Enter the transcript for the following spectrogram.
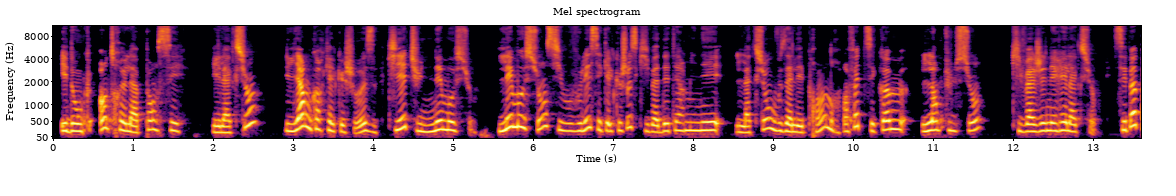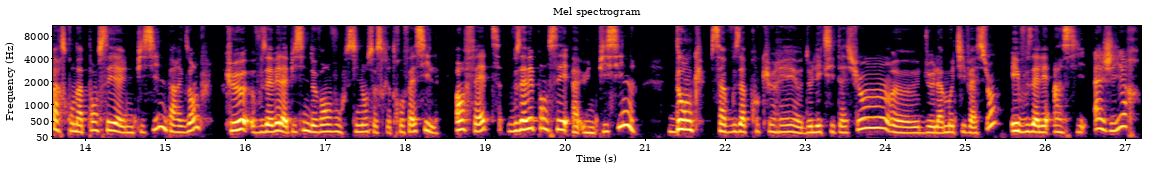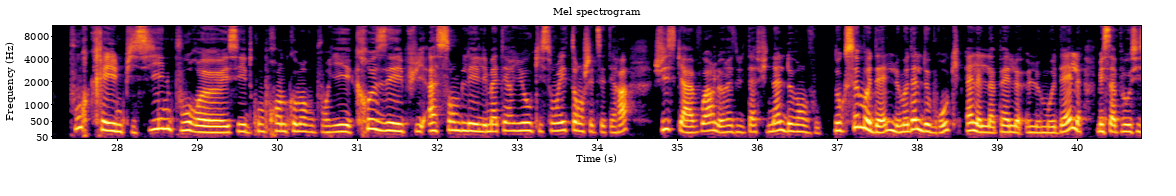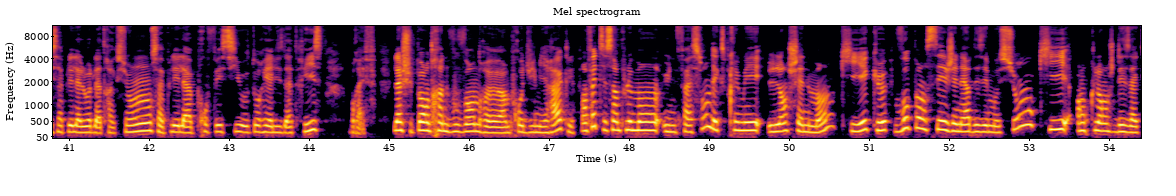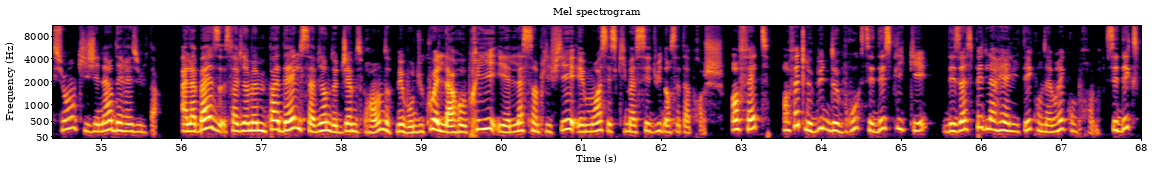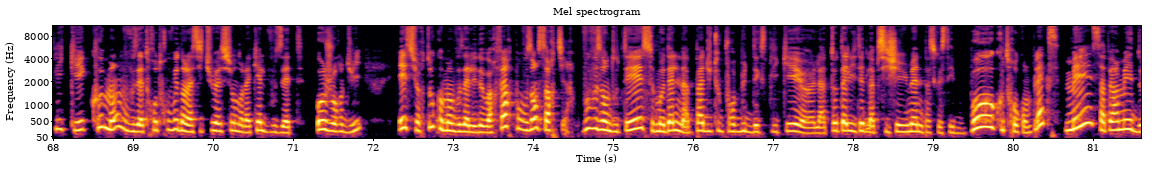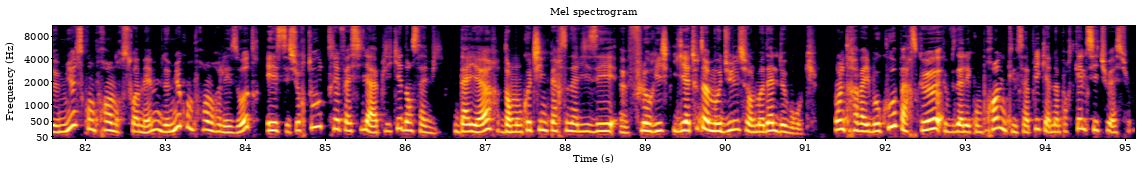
Et donc entre la pensée et l'action, il y a encore quelque chose qui est une émotion. L'émotion, si vous voulez, c'est quelque chose qui va déterminer l'action que vous allez prendre. En fait, c'est comme l'impulsion qui va générer l'action. C'est pas parce qu'on a pensé à une piscine, par exemple, que vous avez la piscine devant vous, sinon ce serait trop facile. En fait, vous avez pensé à une piscine, donc ça vous a procuré euh, de l'excitation, euh, de la motivation, et vous allez ainsi agir pour créer une piscine, pour euh, essayer de comprendre comment vous pourriez creuser, puis assembler les matériaux qui sont étanches, etc., jusqu'à avoir le résultat final devant vous. Donc ce modèle, le modèle de Brooke, elle, elle l'appelle le modèle, mais ça peut aussi s'appeler la loi de l'attraction, s'appeler la prophétie autoréalisatrice, bref. Là, je suis pas en train de vous vendre euh, un produit miracle. En fait, c'est simplement une façon d'exprimer l'enchaînement qui est que vos pensées génèrent des émotions, qui enclenchent des actions, qui génèrent des résultats. À la base, ça vient même pas d'elle, ça vient de James Brand. Mais bon, du coup, elle l'a repris et elle l'a simplifié et moi, c'est ce qui m'a séduit dans cette approche. En fait, en fait, le but de Brooke, c'est d'expliquer des aspects de la réalité qu'on aimerait comprendre. C'est d'expliquer comment vous vous êtes retrouvé dans la situation dans laquelle vous êtes aujourd'hui et surtout comment vous allez devoir faire pour vous en sortir. Vous vous en doutez, ce modèle n'a pas du tout pour but d'expliquer euh, la totalité de la psyché humaine parce que c'est beaucoup trop complexe, mais ça permet de mieux se comprendre soi-même, de mieux comprendre les autres, et c'est surtout très facile à appliquer dans sa vie. D'ailleurs, dans mon coaching personnalisé euh, Flourish, il y a tout un module sur le modèle de Brooke. On le travaille beaucoup parce que vous allez comprendre qu'il s'applique à n'importe quelle situation.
